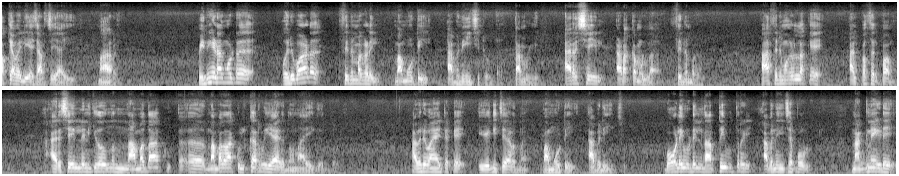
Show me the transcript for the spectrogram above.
ഒക്കെ വലിയ ചർച്ചയായി മാറി. പിന്നീട് അങ്ങോട്ട് ഒരുപാട് സിനിമകളിൽ മമ്മൂട്ടി അഭിനയിച്ചിട്ടുണ്ട്. തമിഴിൽ അരശയിൽ അടക്കമുള്ള സിനിമകൾ. ആ സിനിമകളിലൊക്കെ അല്പസ്വല്പം അരശയിൽ എനിക്ക് തോന്നുന്നു നമത നമത കുൽക്കർണിയായിരുന്നു നായിക എന്ന് തോന്നുന്നു. അവരുമായിട്ടൊക്കെ ഇഴുകിച്ചേർന്ന് മമ്മൂട്ടി അഭിനയിച്ചു. ബോളിവുഡിൽ നർത്തിപുത്രിൽ അഭിനയിച്ചപ്പോൾ നഗ്നയുടെ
